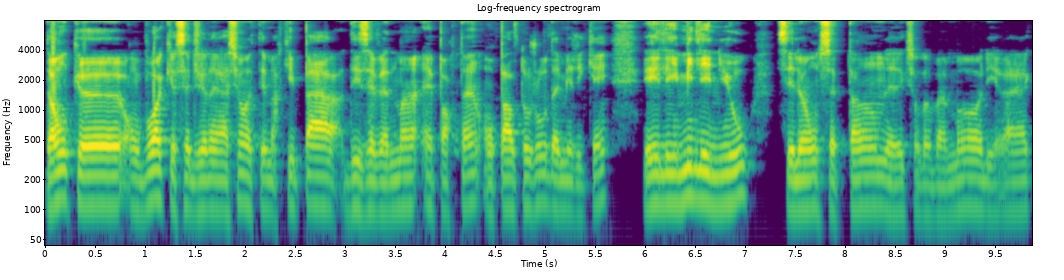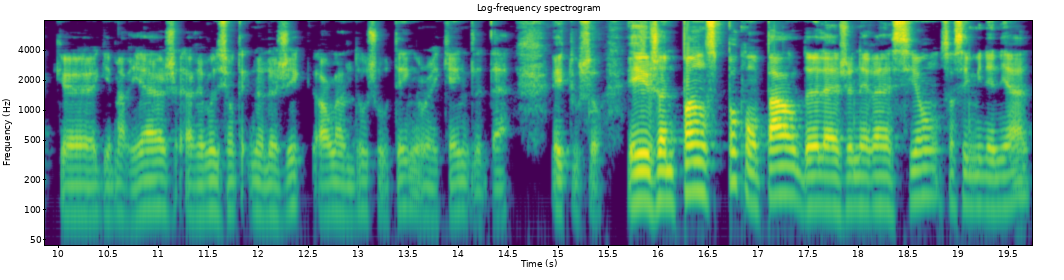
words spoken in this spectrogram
Donc, euh, on voit que cette génération a été marquée par des événements importants. On parle toujours d'Américains. Et les milléniaux, c'est le 11 septembre, l'élection d'Obama, l'Irak, euh, gay mariage, la révolution technologique, Orlando shooting, Hurricane, et tout ça. Et je ne pense pas qu'on parle de la génération, ça c'est millénial,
